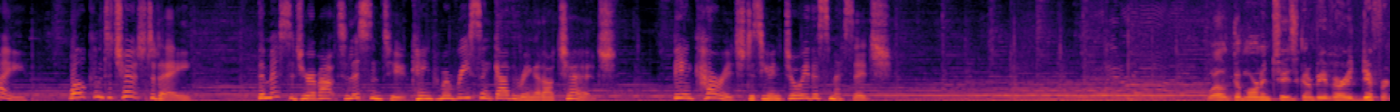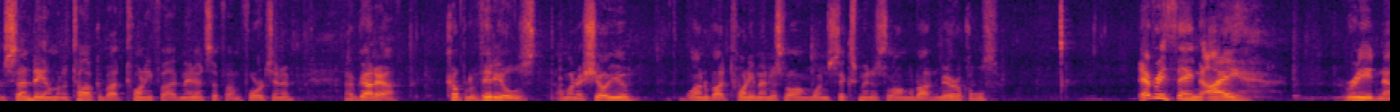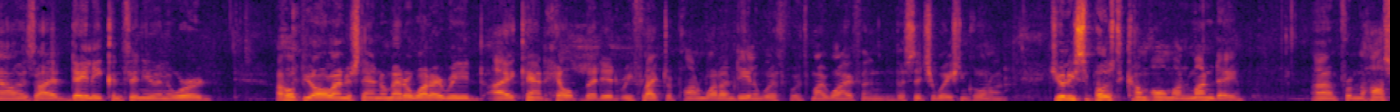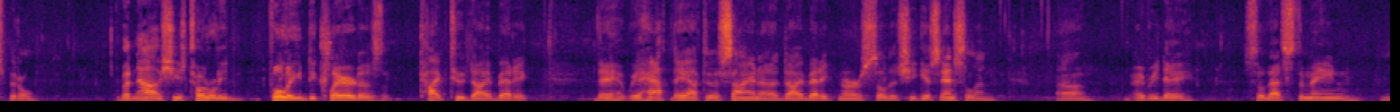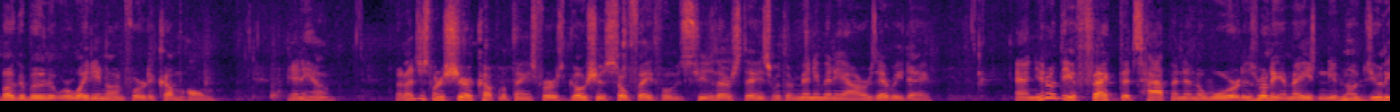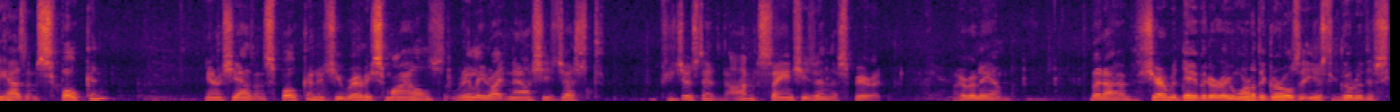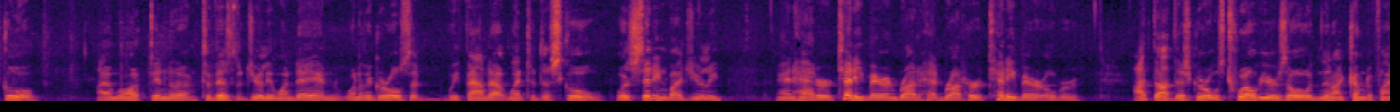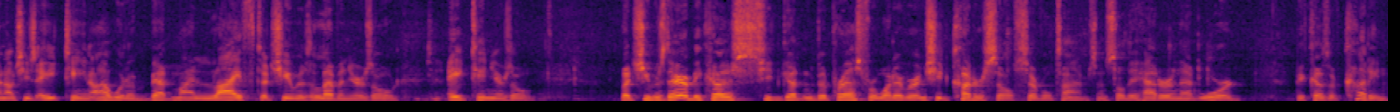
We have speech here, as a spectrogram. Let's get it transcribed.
Hi, welcome to church today. The message you're about to listen to came from a recent gathering at our church. Be encouraged as you enjoy this message. Well, good morning to you. It's going to be a very different Sunday. I'm going to talk about 25 minutes if I'm fortunate. I've got a couple of videos I want to show you. One about 20 minutes long, one six minutes long about miracles. Everything I read now as I daily continue in the Word, I hope you all understand no matter what I read, I can't help but it reflect upon what I'm dealing with with my wife and the situation going on. Julie's supposed to come home on Monday um, from the hospital, but now she's totally, fully declared as type 2 diabetic. They, we have, they have to assign a diabetic nurse so that she gets insulin uh, every day. So that's the main bugaboo that we're waiting on for to come home. Anyhow, but I just want to share a couple of things first. Gosha is so faithful. She's there, stays with her many, many hours every day. And you know, the effect that's happened in the ward is really amazing. Even though Julie hasn't spoken, you know, she hasn't spoken and she rarely smiles. Really, right now, she's just, she's just, in, I'm saying she's in the spirit. I really am. But I'm sharing with David earlier, one of the girls that used to go to this school, I walked in to, to visit Julie one day, and one of the girls that we found out went to the school was sitting by Julie and had her teddy bear and brought, had brought her teddy bear over. I thought this girl was 12 years old, and then I come to find out she's 18. I would have bet my life that she was 11 years old. She's 18 years old. But she was there because she'd gotten depressed for whatever, and she'd cut herself several times. And so they had her in that ward because of cutting.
